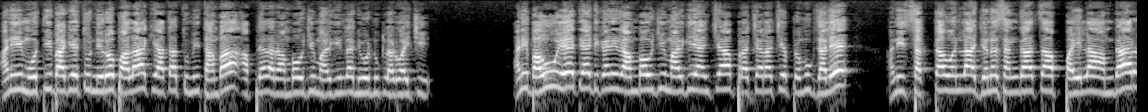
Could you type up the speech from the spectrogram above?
आणि मोती बागेतून निरोप आला की आता तुम्ही थांबा आपल्याला रामभाऊजी माळगींना निवडणूक लढवायची. आणि भाऊ हे त्या ठिकाणी रामभाऊजी माळगी यांच्या प्रचाराचे प्रमुख झाले. आणि सत्तावन्नला जनसंघाचा पहिला आमदार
